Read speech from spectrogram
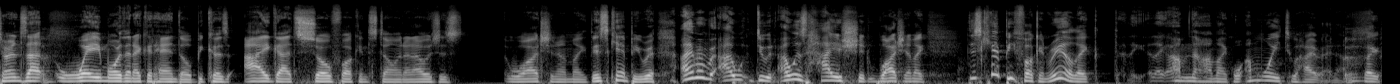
Turns out way more than I could handle because I got so fucking stoned, and I was just watching. I'm like, this can't be real. I remember, I w- dude, I was high as shit watching. I'm like, this can't be fucking real. Like, like I'm no, I'm like, well, I'm way too high right now. Like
